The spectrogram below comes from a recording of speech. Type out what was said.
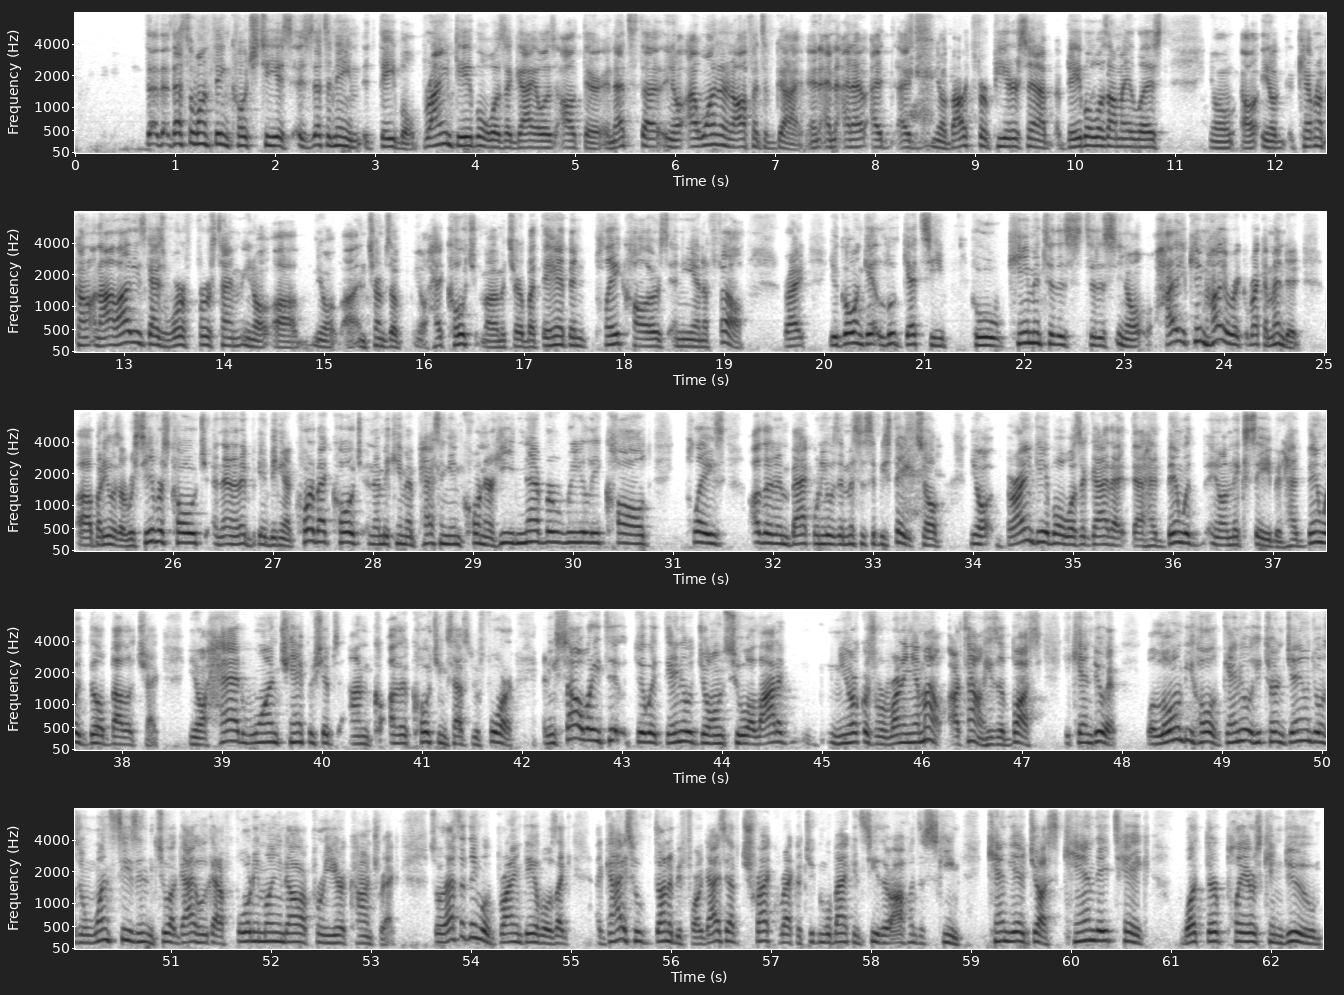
that's the one thing, Coach T is, is that's a name, Daboll Brian Daboll was a guy who was out there, and that's the you know I wanted an offensive guy, and and and I I, I you know vouched for Pederson. I, Daboll was on my list. You know, uh, you know Kevin O'Connell. Now a lot of these guys were first time, you know, uh, you know, uh, in terms of you know head coach uh, material, but they had been play callers in the NFL, right? You go and get Luke Getsy, who came into this to this, you know, highly came highly rec- recommended. Uh, but he was a receivers coach, and then became being a quarterback coach, and then became a passing game corner. He never really called plays other than back when he was at Mississippi State. So, you know, Brian Daboll was a guy that, that had been with, you know, Nick Saban, had been with Bill Belichick, you know, had won championships on other coaching staffs before. And he saw what he did with Daniel Jones, who a lot of New Yorkers were running him out, our town. He's a bust. He can't do it. Well, lo and behold, Daniel he turned Daniel Jones in one season into a guy who got a forty million dollar per year contract. So that's the thing with Brian Daboll is like uh, guys who've done it before, guys have track records. You can go back and see their offensive scheme. Can they adjust? Can they take what their players can do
